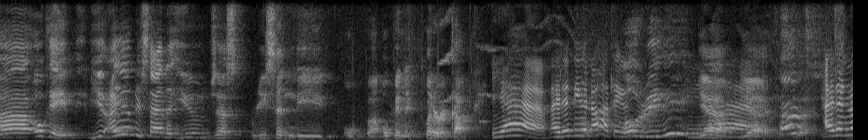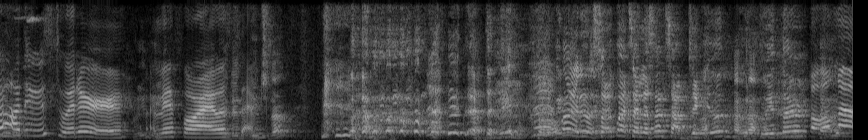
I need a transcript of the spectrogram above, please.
Uh, okay, you, I understand that you just recently op- uh, opened a Twitter account. Yes, I didn't even know how to use. oh, really? Yeah, Yes. yeah. I didn't know how to use Twitter Really? before I You was. didn't teach that? Oh, ano, sa, ba't sa Lasal subject yun? Twitter? Oo nga.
